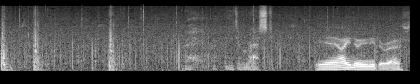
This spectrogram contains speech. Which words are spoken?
I need to rest. Yeah, I know you need to rest.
